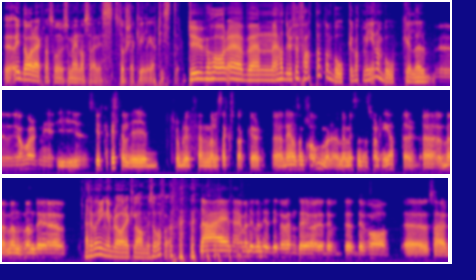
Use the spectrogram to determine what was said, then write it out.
Eh, idag räknas hon som en av Sveriges största kvinnliga artister. Du har även, hade du författat någon bok eller varit med i någon bok? Eller? Eh, jag har varit med i skrivkapitel i tror det blir fem eller sex böcker. Eh, det är en som kommer nu, men jag minns inte ens vad den heter. Men, men, men det Ja, det var ingen bra reklam i så fall. nej, nej, men det, det, det, det, det var eh, så här,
